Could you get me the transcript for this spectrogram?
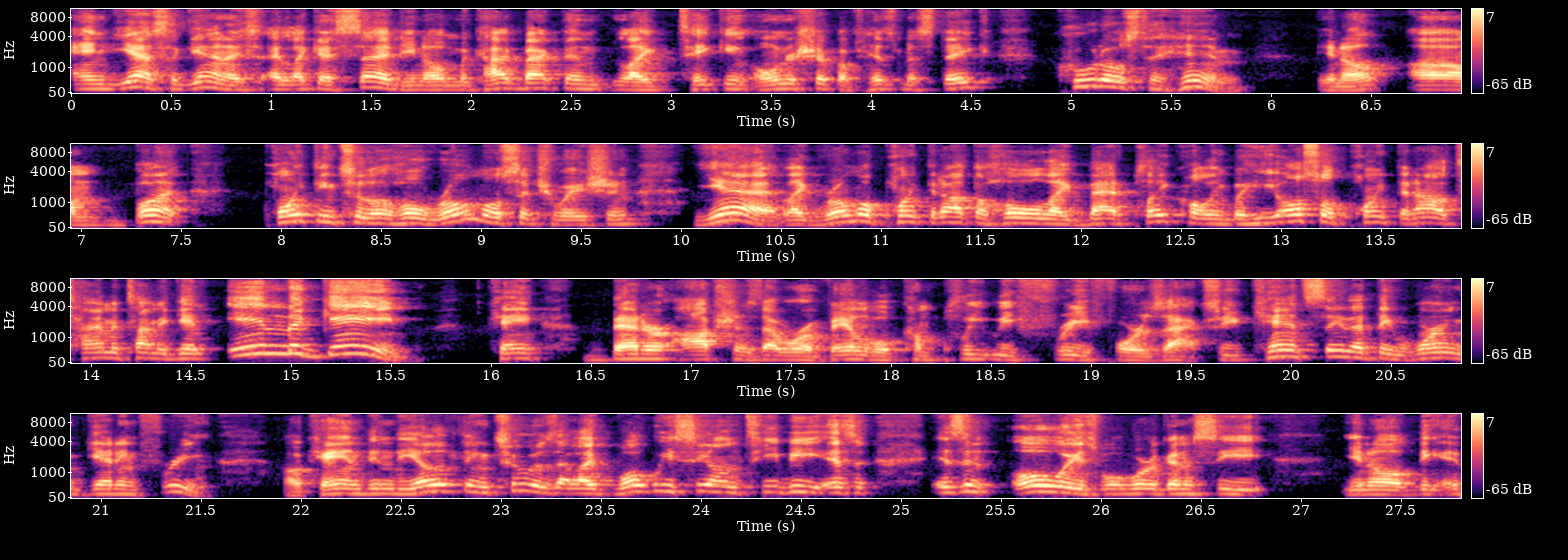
and yes, again, I, like I said, you know, Mekhi Becton, like taking ownership of his mistake. Kudos to him, you know. Um, but pointing to the whole Romo situation, yeah, like Romo pointed out the whole like bad play calling, but he also pointed out time and time again in the game, okay, better options that were available completely free for Zach. So you can't say that they weren't getting free. Okay. And then the other thing too is that like what we see on TV isn't isn't always what we're gonna see. You know, the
